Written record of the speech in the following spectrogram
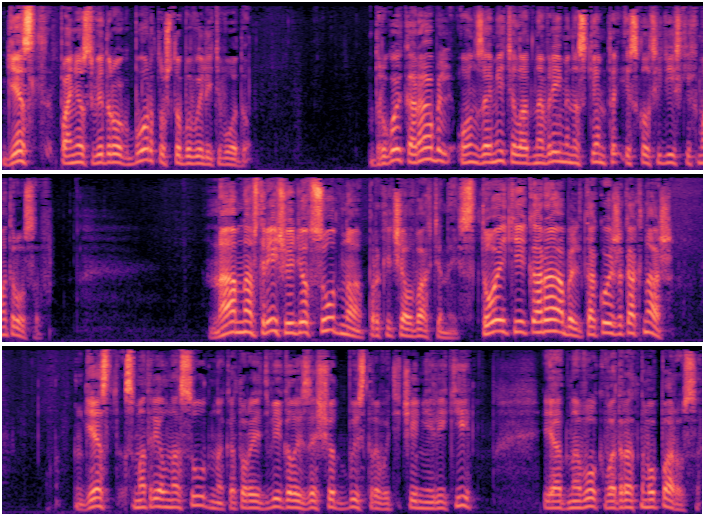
Гест понес ведро к борту, чтобы вылить воду. Другой корабль он заметил одновременно с кем-то из колсидийских матросов. «Нам навстречу идет судно!» — прокричал Вахтенный. «Стойкий корабль, такой же, как наш!» Гест смотрел на судно, которое двигалось за счет быстрого течения реки и одного квадратного паруса.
